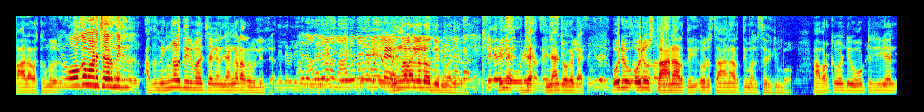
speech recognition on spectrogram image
പാലളക്കുന്ന ഒരു യോഗമാണ് ചേർന്നിരുന്നത്. അത് നിങ്ങൾ തീരുമാനിച്ച അങ്ങനെ. ഞങ്ങളുടെ അറിവിലില്ല. നിങ്ങളല്ലല്ലോ തീരുമാനിക്കുന്നത് പിന്നെ ഞാൻ ചോദിക്കട്ടെ? ഒരു ഒരു സ്ഥാനാർത്ഥി ഒരു സ്ഥാനാർത്ഥി മത്സരിക്കുമ്പോൾ അവർക്ക് വേണ്ടി വോട്ട് ചെയ്യാൻ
